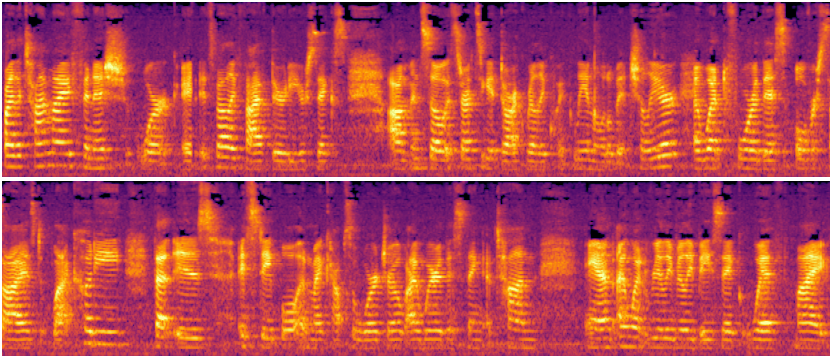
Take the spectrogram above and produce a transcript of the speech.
By the time I finish finish work. It's about like 5.30 or 6 um, and so it starts to get dark really quickly and a little bit chillier. I went for this oversized black hoodie that is a staple in my capsule wardrobe. I wear this thing a ton and I went really, really basic with my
